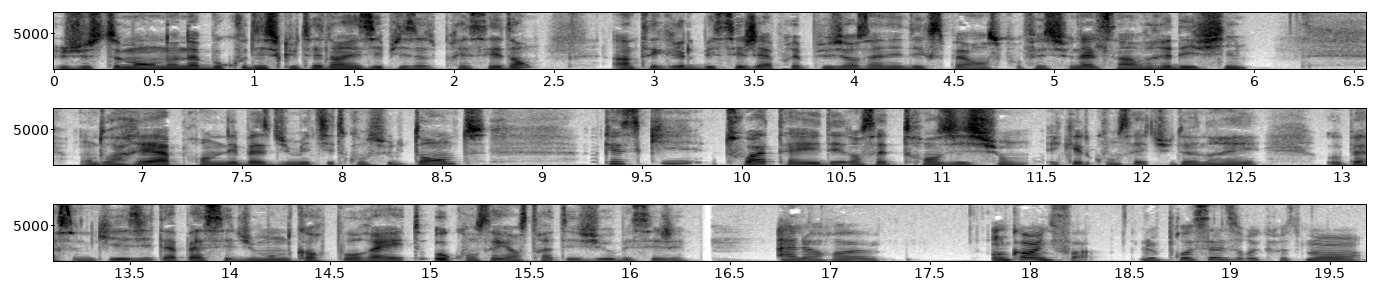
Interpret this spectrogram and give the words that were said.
Justement, on en a beaucoup discuté dans les épisodes précédents. Intégrer le BCG après plusieurs années d'expérience professionnelle, c'est un vrai défi. on doit réapprendre les bases du métier de consultante. Qu'est-ce qui, toi, t'a aidé dans cette transition Et quels conseils tu donnerais aux personnes qui hésitent à passer du monde corporate au conseil en stratégie au BCG Alors, euh, encore une fois, le process de recrutement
